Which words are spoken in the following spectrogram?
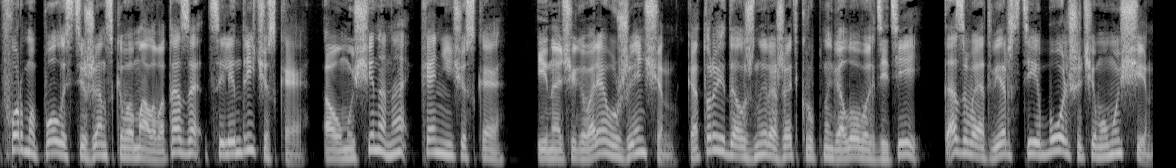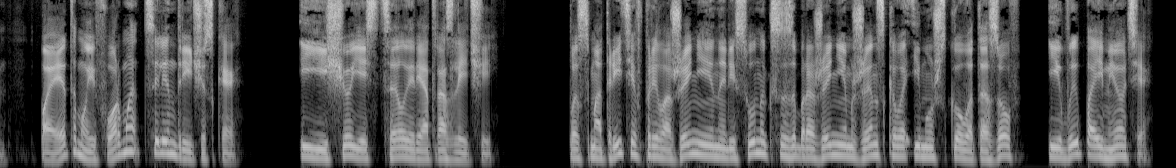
Форма полости женского малого таза цилиндрическая, а у мужчин она коническая. Иначе говоря, у женщин, которые должны рожать крупноголовых детей, тазовое отверстие больше, чем у мужчин, поэтому и форма цилиндрическая. И еще есть целый ряд различий. Посмотрите в приложении на рисунок с изображением женского и мужского тазов, и вы поймете,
